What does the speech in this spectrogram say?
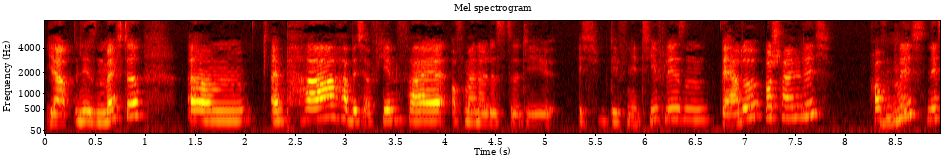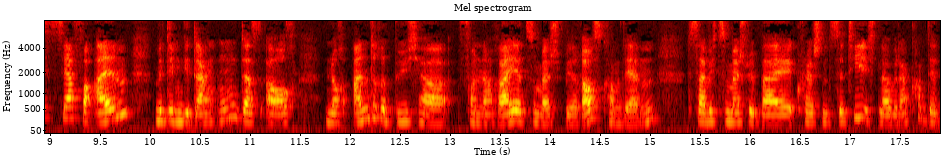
ja lesen möchte. Ähm, ein paar habe ich auf jeden Fall auf meiner Liste, die ich definitiv lesen werde, wahrscheinlich hoffentlich mhm. nächstes Jahr. Vor allem mit dem Gedanken, dass auch noch andere Bücher von einer Reihe zum Beispiel rauskommen werden. Das habe ich zum Beispiel bei Crescent City. Ich glaube, da kommt der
